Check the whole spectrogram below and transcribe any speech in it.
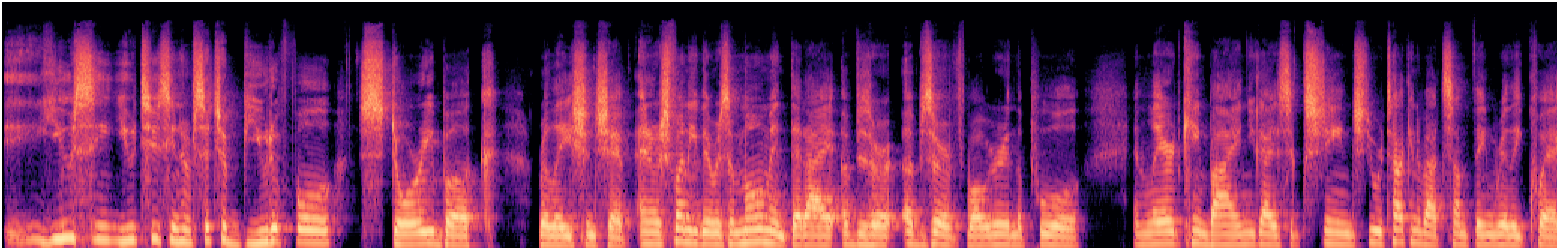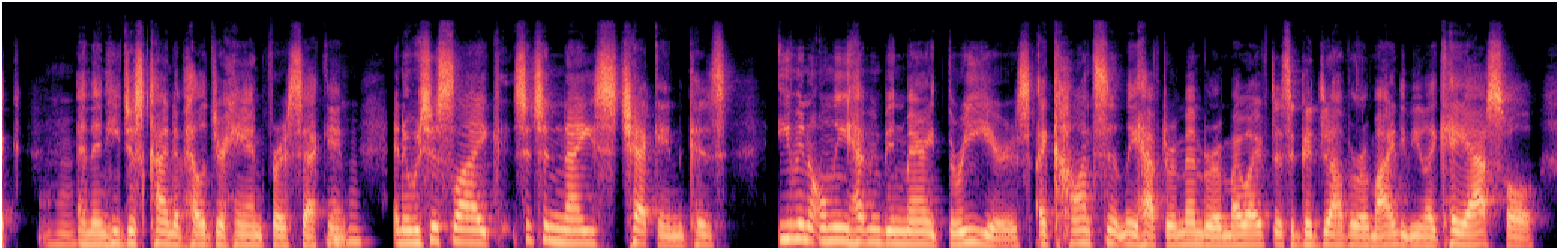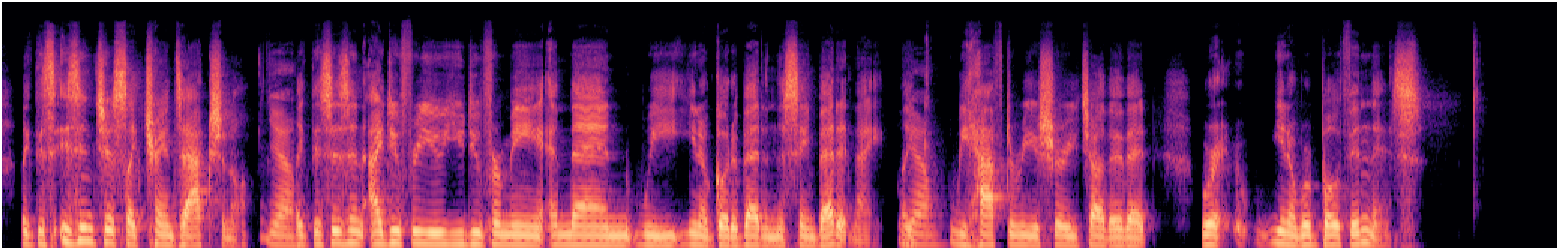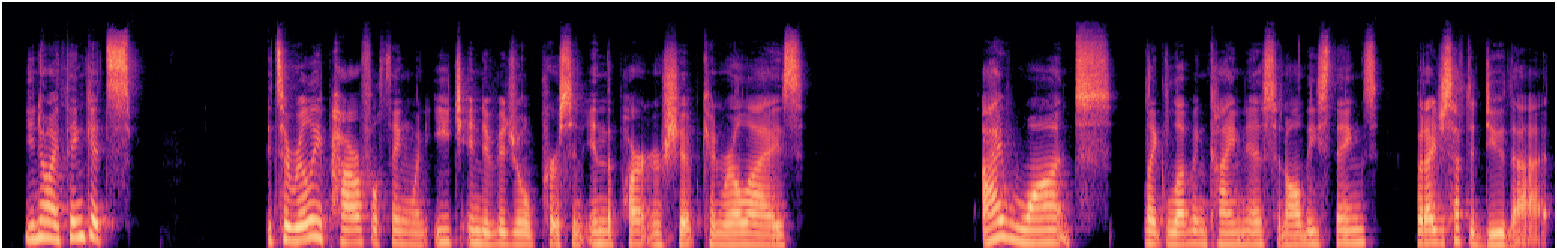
you see, you two seem to have such a beautiful storybook relationship. And it was funny. There was a moment that I observed observed while we were in the pool, and Laird came by, and you guys exchanged. You were talking about something really quick, Mhm. and then he just kind of held your hand for a 2nd Mhm. and it was just like such a nice check-in because even only having been married three years i constantly have to remember and my wife does a good job of reminding me like hey asshole like this isn't just like transactional. Yeah. Like this isn't I do for you, you do for me, and then we, you know, go to bed in the same bed at night. Like Yeah. we have to reassure each other that we're, you know, we're both in this. You know, I think it's it's a really powerful thing when each individual person in the partnership can realize I want like loving kindness and all these things, but I just have to do that.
